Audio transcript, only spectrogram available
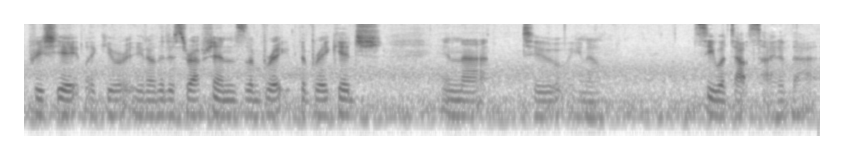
appreciate like your you know the disruptions the break the breakage in that to you know see what's outside of that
